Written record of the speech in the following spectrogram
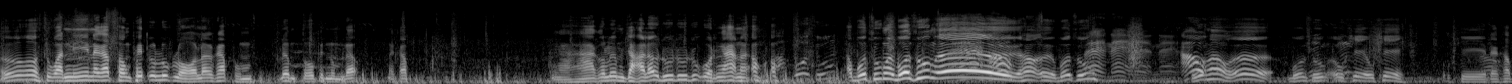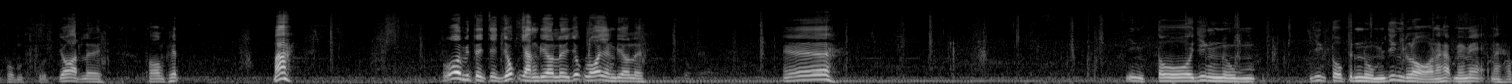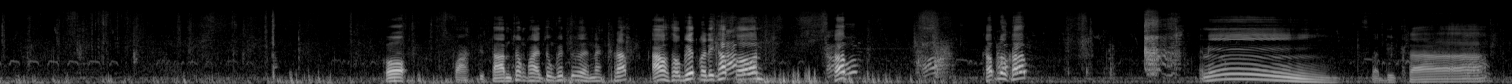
โอ้ทุกวันนี้นะครับทองเพชรก็รูปหล่อแล้วครับ ผมเริ่มโตเป็นหนุ่มแล้วนะครับงาก็เริ่มยาวแล้วดูดูดูอวดงานหน่อยเอาเอาโบสูงเอาโบนสูงหน่อยโบนสูงเออเฮาเออโบนสูงแน่แน่แน่เอาสูงเฮาเออโบนสูงโอเคโอเคโอเคนะครับ ผมสุดยอดเลย ทองเพชรมาโอ้มีแต่จะยกอย่างเดียวเลย ยกล้ออย่างเดียวเลย เออ ยิ่งโตยิ่งหนุ่ม ยิ่งโตเป็นหนุ่มยิ่งหล่อนะครับแม่แม่ๆนะครับ ก็ฝากติดตามช่องพายตุ้งเพชรด้วยนะครับ เอาทองเพชรสวัสดีครับก่อน ครับผมครับลูกครับ อันนี้ สวัสดีครับ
